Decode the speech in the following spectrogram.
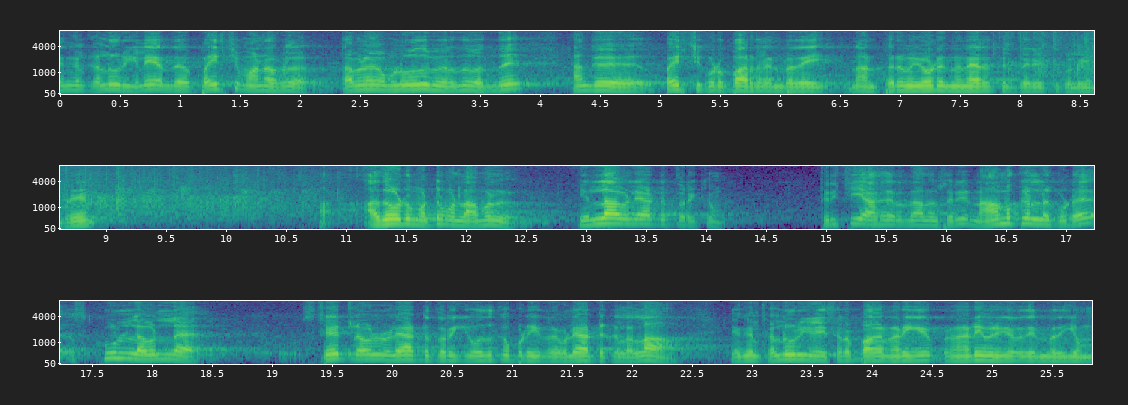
எங்கள் கல்லூரியிலே அந்த பயிற்சி மாணவர்கள் தமிழகம் முழுவதும் இருந்து வந்து அங்கு பயிற்சி கொடுப்பார்கள் என்பதை நான் பெருமையோடு இந்த நேரத்தில் தெரிவித்துக் கொள்கின்றேன். அதோடு மட்டுமல்லாமல் எல்லா விளையாட்டுத்துறைக்கும் திருச்சியாக இருந்தாலும் சரி நாமக்கல்லில் கூட ஸ்கூல் லெவலில் ஸ்டேட் லெவல் விளையாட்டுத்துறைக்கு ஒதுக்கப்படுகின்ற விளையாட்டுக்கள் எல்லாம் எங்கள் கல்லூரிகளை சிறப்பாக நடிகை நடைபெறுகிறது என்பதையும்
